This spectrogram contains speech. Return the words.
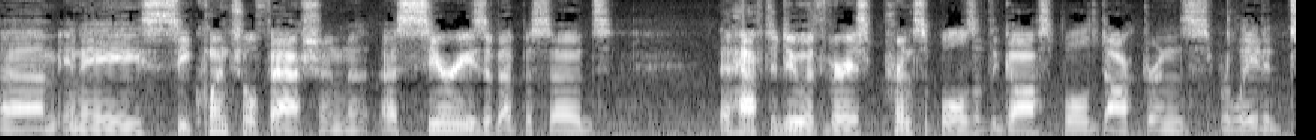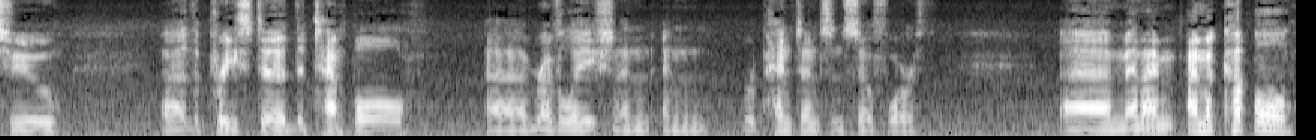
um, in a sequential fashion, a, series of episodes that have to do with various principles of the gospel, doctrines related to uh, the priesthood, the temple, uh, revelation, and, and repentance and so forth. Um, and I'm I'm a couple.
